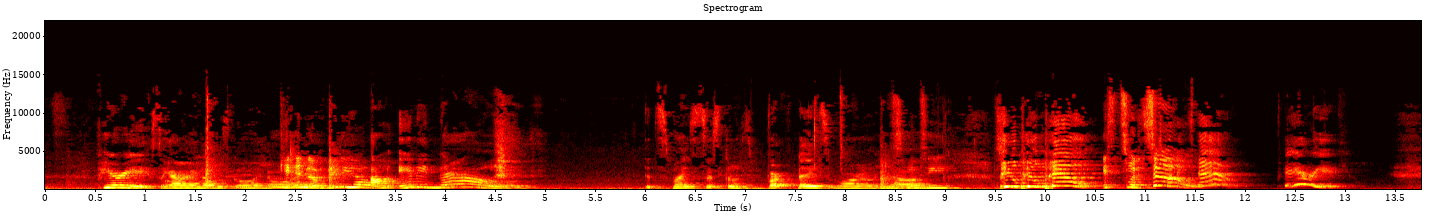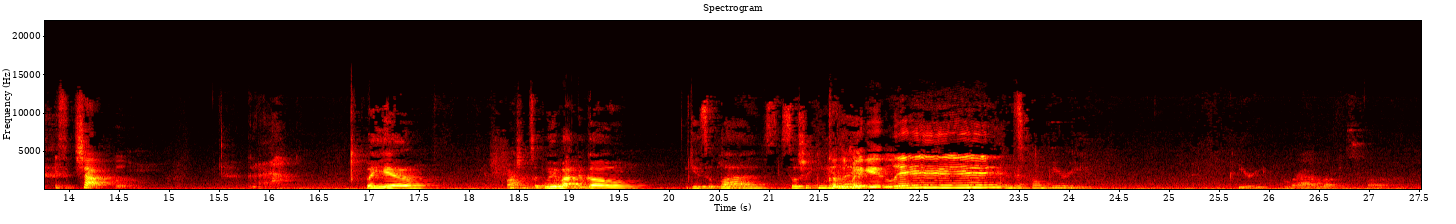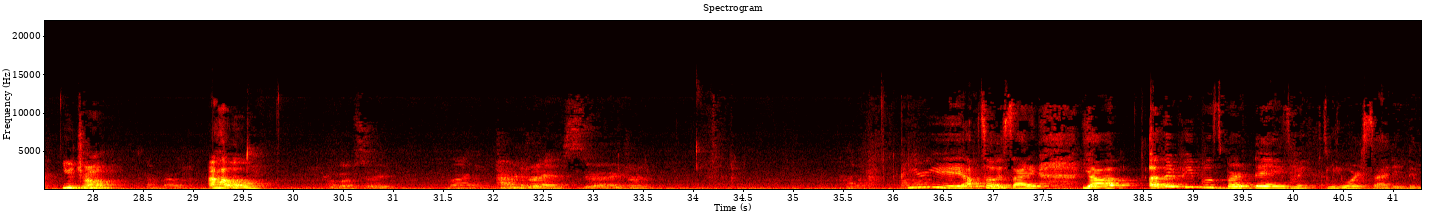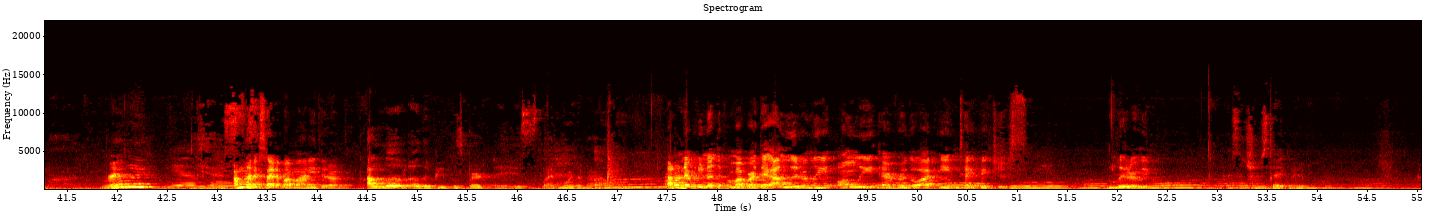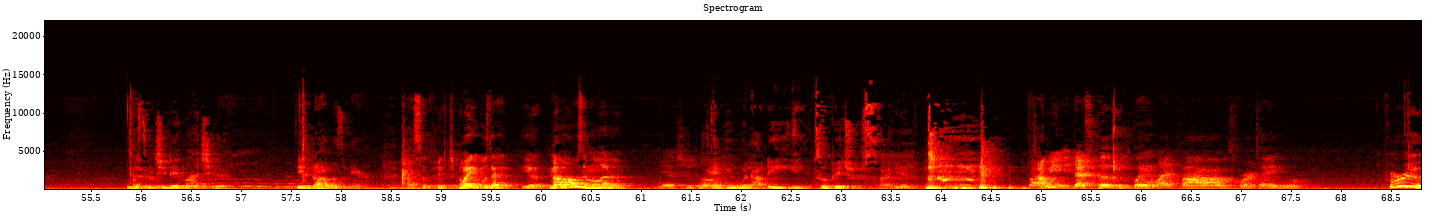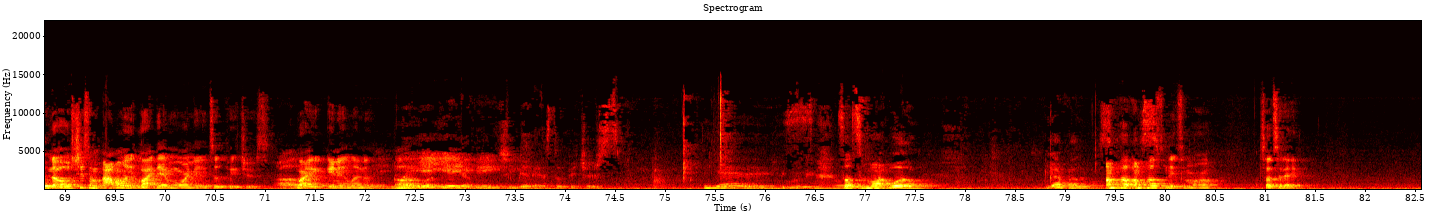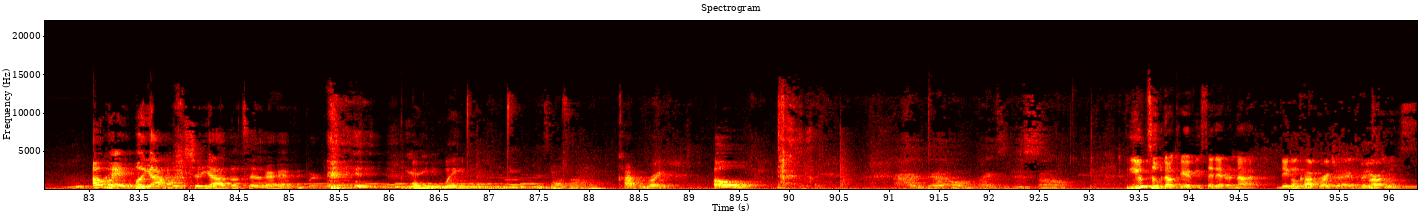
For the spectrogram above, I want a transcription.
Period. So y'all already know what's going on. Get in the video. I'm in it now. It's my sister's birthday tomorrow. You know. 20. Pew pew pew. It's 22. Pew. Period. It's a chopper. But yeah, we about to go get supplies so she can get Because we're gonna lit. And lit. that's on period. Period. Bro, I'm broke as fuck. You drunk. I'm broke. Oh. I'm about to say. Like, I'm depressed. Yeah, I ain't drink. Hold. Period. I'm so excited. Y'all, other people's birthdays makes me more excited than mine. Really? Yeah, Yes. so. I'm not excited about mine either though. I love other people's birthdays like more than my own. Oh. I don't ever do nothing for my birthday. I literally only ever go out to eat and take pictures. Literally. That's a true statement. That's what you did last year. Even though I wasn't here. I took pictures. Wait, was that? Yeah. No, I was in Atlanta. Yeah, she's And you went out to eat and you took pictures. I did. But I mean, that's because we was waiting like five hours for a table. For real? No, she's. Some, I went like that morning and took pictures. Oh. Like in Atlanta. Oh, yeah, yeah, you did. She did ask the pictures. Yes. So tomorrow, well, y'all probably won't see I'm, po- I'm posting it tomorrow. So today. Okay, well y'all make sure y'all go tell her happy birthday. Oh wait, this is my song. Copyright. oh, I got on the rights to this song. YouTube don't care if you say that or not. They're gonna copyright your ass regardless.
